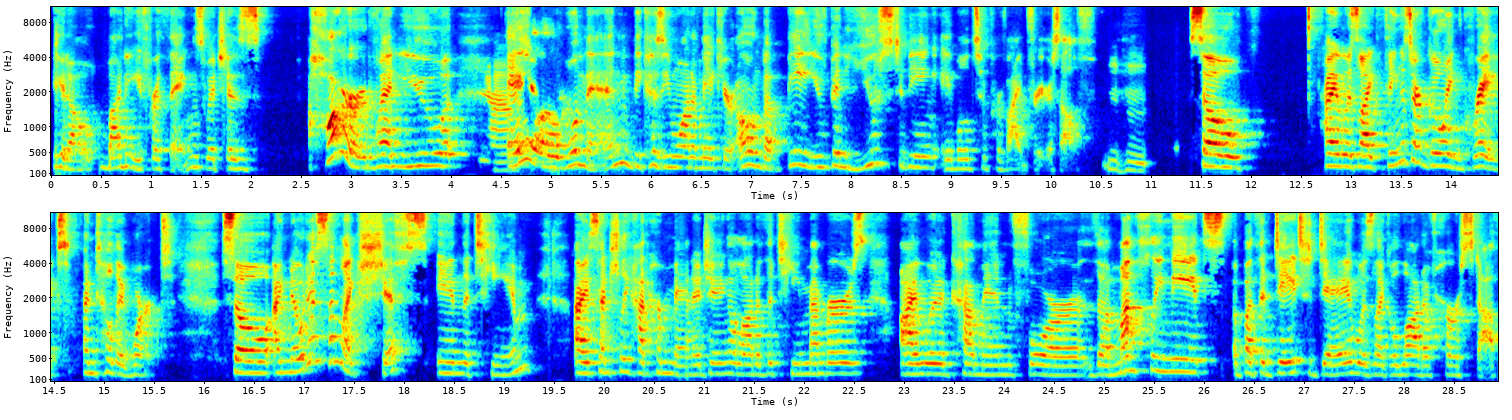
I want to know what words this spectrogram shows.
you know, money for things, which is hard when you yeah. a are a woman because you want to make your own but b you've been used to being able to provide for yourself mm-hmm. so i was like things are going great until they weren't so i noticed some like shifts in the team i essentially had her managing a lot of the team members I would come in for the monthly meets, but the day to day was like a lot of her stuff.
